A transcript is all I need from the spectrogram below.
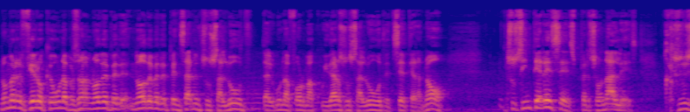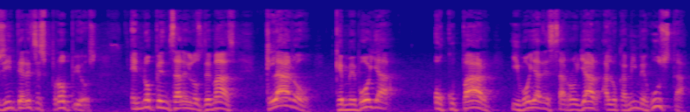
no me refiero que una persona no debe, de, no debe de pensar en su salud, de alguna forma, cuidar su salud, etcétera, no. Sus intereses personales, sus intereses propios, en no pensar en los demás, Claro que me voy a ocupar y voy a desarrollar a lo que a mí me gusta.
